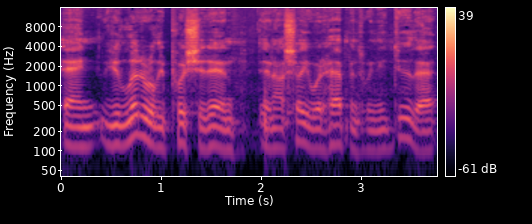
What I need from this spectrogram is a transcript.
And you literally push it in. And I'll show you what happens when you do that.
